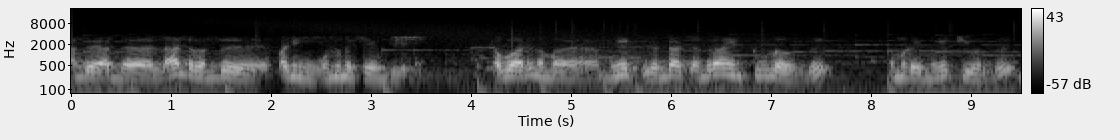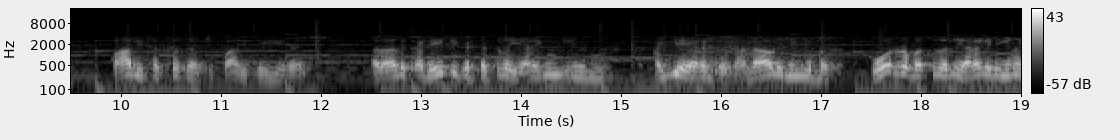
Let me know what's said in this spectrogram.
அங்கே அந்த லேண்டர் வந்து பணி ஒன்றுமே செய்ய முடியல. அவ்வாறு நம்ம முயற்சி ரெண்டா சந்திராயன் டூவில் வந்து நம்முடைய முயற்சி வந்து பாதி சக்சஸ் ஆச்சு பாதி ஃபெயிலியர் ஆச்சு. அதாவது கடைசி கட்டத்தில் இறங்கி பைய இறங்குறது. அதாவது நீங்கள் பஸ் ஓடுற பஸ்ஸில் இருந்து இறங்கிட்டீங்கன்னா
